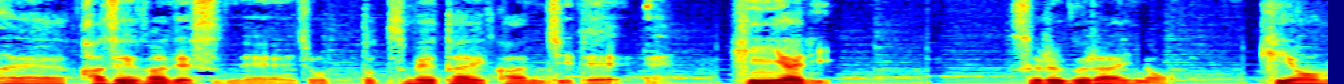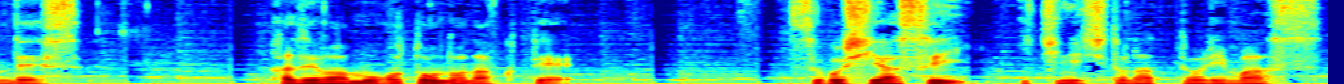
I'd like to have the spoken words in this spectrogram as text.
えー風がですね、ちょっと冷たい感じで、ひんやりするぐらいの気温です。風はもうほとんどなくて、過ごしやすい一日となっております。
